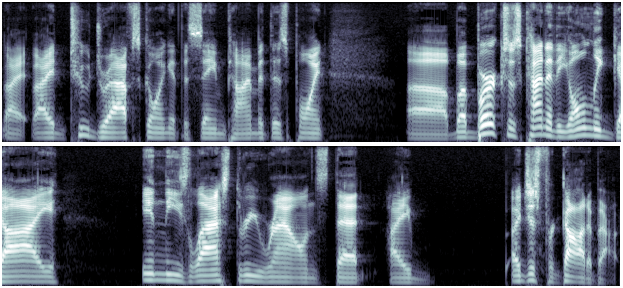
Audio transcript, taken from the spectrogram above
I, I had two drafts going at the same time at this point. Uh, but Burks was kind of the only guy in these last three rounds that I I just forgot about.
